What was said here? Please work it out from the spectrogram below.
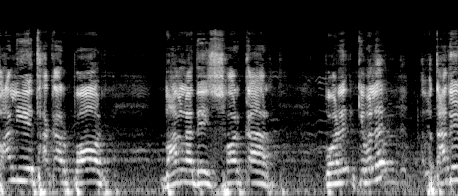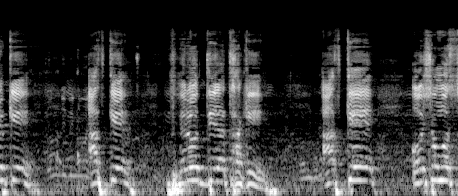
পালিয়ে থাকার পর বাংলাদেশ সরকার পরে, কি বলে, তাদেরকে আজকে ফেরত দিয়ে থাকে, আজকে ওই সমস্ত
